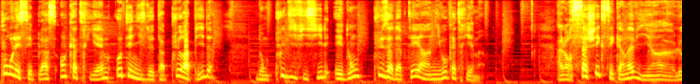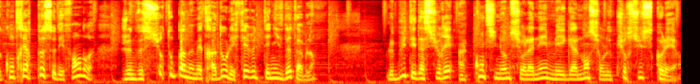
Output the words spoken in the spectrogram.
pour laisser place en 4 au tennis de table plus rapide, donc plus difficile et donc plus adapté à un niveau 4 alors sachez que c'est qu'un avis, hein. le contraire peut se défendre, je ne veux surtout pas me mettre à dos les férus de tennis de table. hein. Le but est d'assurer un continuum sur l'année mais également sur le cursus scolaire.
